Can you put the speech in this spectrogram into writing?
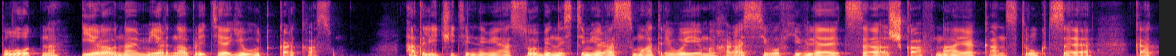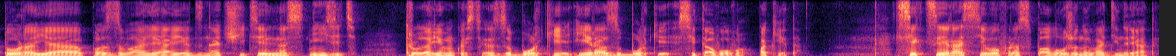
плотно и равномерно притягивают к каркасу. Отличительными особенностями рассматриваемых рассевов является шкафная конструкция, которая позволяет значительно снизить трудоемкость сборки и разборки сетового пакета. Секции рассевов расположены в один ряд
